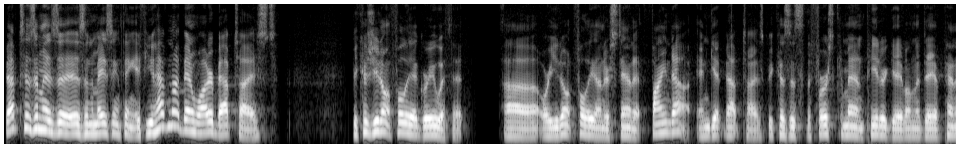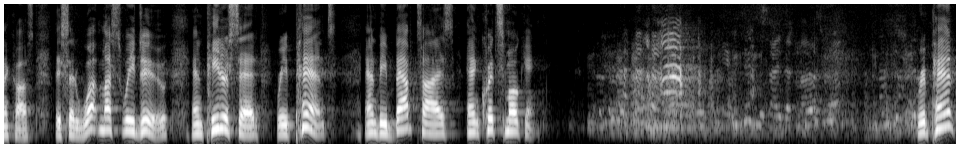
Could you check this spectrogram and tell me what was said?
Baptism is, a, is an amazing thing. If you have not been water baptized because you don't fully agree with it uh, or you don't fully understand it, find out and get baptized because it's the first command Peter gave on the day of Pentecost. They said, What must we do? And Peter said, Repent and be baptized and quit smoking. Repent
